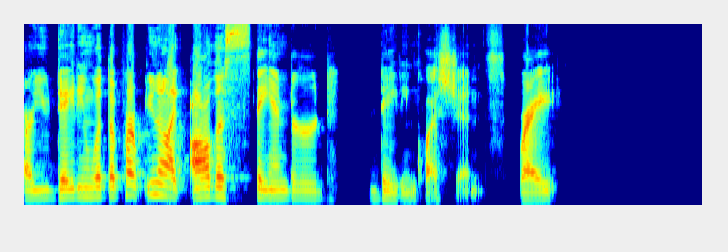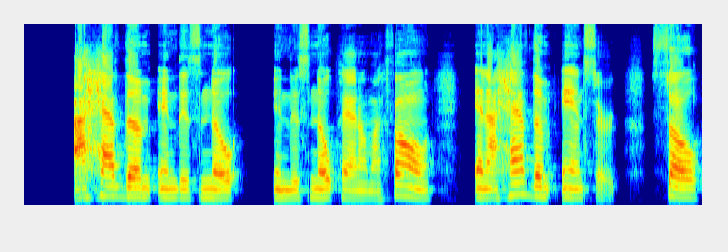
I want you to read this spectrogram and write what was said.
are you dating with the per you know, like all the standard dating questions, right? I have them in this note in this notepad on my phone and I have them answered. So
